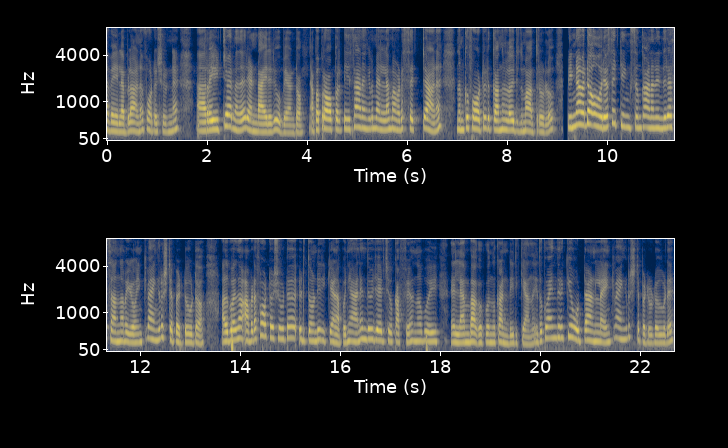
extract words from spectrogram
അവൈലബിൾ ആണ് ഫോട്ടോഷൂട്ടിന് റേറ്റ് വരുന്നത് രണ്ടായിരം രൂപയാണ് കേട്ടോ അപ്പോൾ പ്രോപ്പർട്ടീസ് ആണെങ്കിലും എല്ലാം അവിടെ സെറ്റാണ് നമുക്ക് ഫോട്ടോ എടുക്കാമെന്നുള്ള ഒരു ഇത് മാത്രമേ ഉള്ളൂ. പിന്നെ അവരുടെ ഓരോ സെറ്റിങ്സും കാണാൻ എന്ത് രസമാണെന്നറിയോ എനിക്ക് ഭയങ്കര ഇഷ്ടപ്പെട്ടു കേട്ടോ അതുപോലെ അവിടെ ഫോട്ടോഷൂട്ട് എടുത്തുകൊണ്ടിരിക്കുകയാണ് അപ്പോൾ ഞാൻ എന്ത് വിചാരിച്ചു? കഫേ ഒന്ന് പോയി എല്ലാം ഭാഗമൊക്കെ ഒന്ന് കണ്ടിരിക്കുകയാണ് ഇതൊക്കെ ഭയങ്കര ക്യൂട്ടാണല്ലോ എനിക്ക് ഭയങ്കര ഇഷ്ടപ്പെട്ടു കേട്ടോ ഇവിടെ.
